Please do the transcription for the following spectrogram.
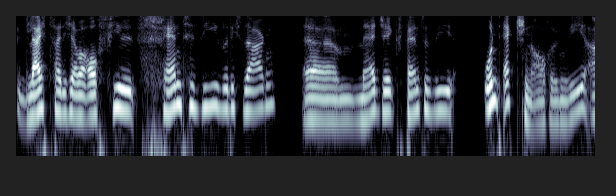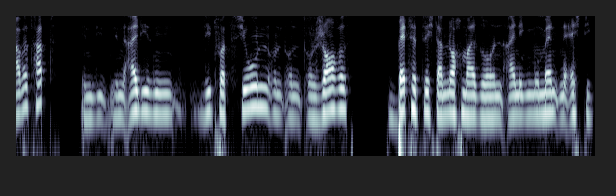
Gleichzeitig aber auch viel Fantasy, würde ich sagen. Ähm, Magic, Fantasy und Action auch irgendwie. Aber es hat in, die, in all diesen Situationen und, und, und Genres bettet sich dann noch mal so in einigen Momenten echt die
